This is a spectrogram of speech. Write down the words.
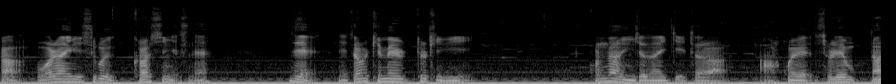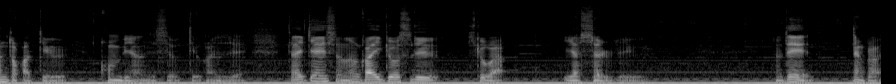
が、お笑いにすごい詳しいんですね。で、ネタを決めるときに、こんなのいいんじゃないって言ったら、あ、これ、それ、なんとかっていうコンビなんですよっていう感じで、大体その該当する人がいらっしゃるというので、なんか、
